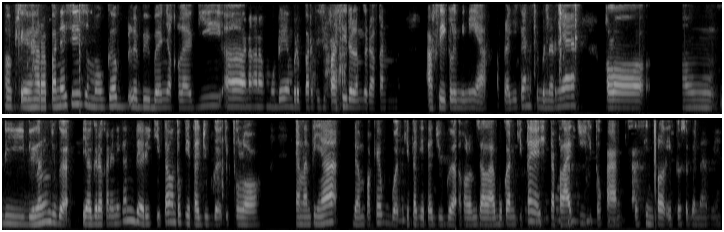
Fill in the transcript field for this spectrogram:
Oke, harapannya sih semoga lebih banyak lagi eh, anak-anak muda yang berpartisipasi dalam gerakan aksi iklim ini ya apalagi kan sebenarnya kalau mau dibilang juga ya gerakan ini kan dari kita untuk kita juga gitu loh yang nantinya dampaknya buat kita kita juga. Kalau misalnya bukan kita ya siapa lagi gitu kan? Sesimpel itu sebenarnya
